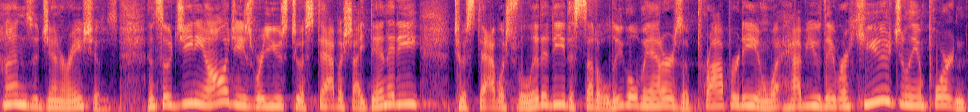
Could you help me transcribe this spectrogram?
tons of generations. And so genealogies were used to establish identity, to establish validity, to settle legal matters of property and what have you. They were hugely important.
